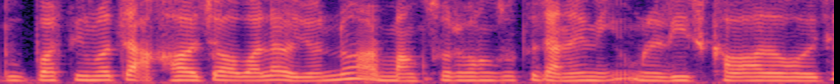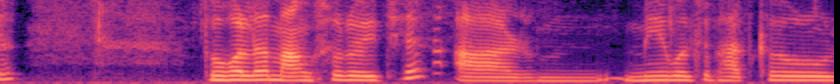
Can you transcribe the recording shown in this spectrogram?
দুবার তিনবার চা খাওয়া হয়েছে অবালা ওই জন্য। আর মাংস মাংস তো জানেনি মানে রিচ খাওয়া দাওয়া হয়েছে। তো ওবেলা মাংস রয়েছে। আর মেয়ে বলছে ভাত খাবে, ওর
